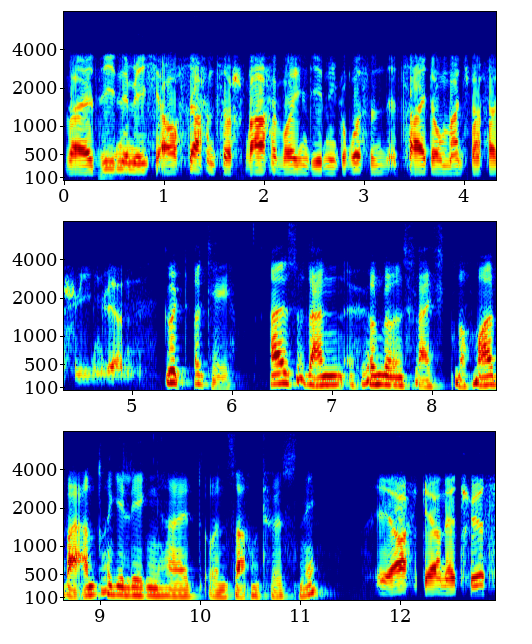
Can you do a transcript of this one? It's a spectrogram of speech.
weil Sie nämlich auch Sachen zur Sprache bringen, die in den großen Zeitungen manchmal verschwiegen werden. Gut, okay. Also dann hören wir uns vielleicht nochmal bei anderer Gelegenheit und sagen Tschüss, ne? Ja, gerne. Tschüss.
